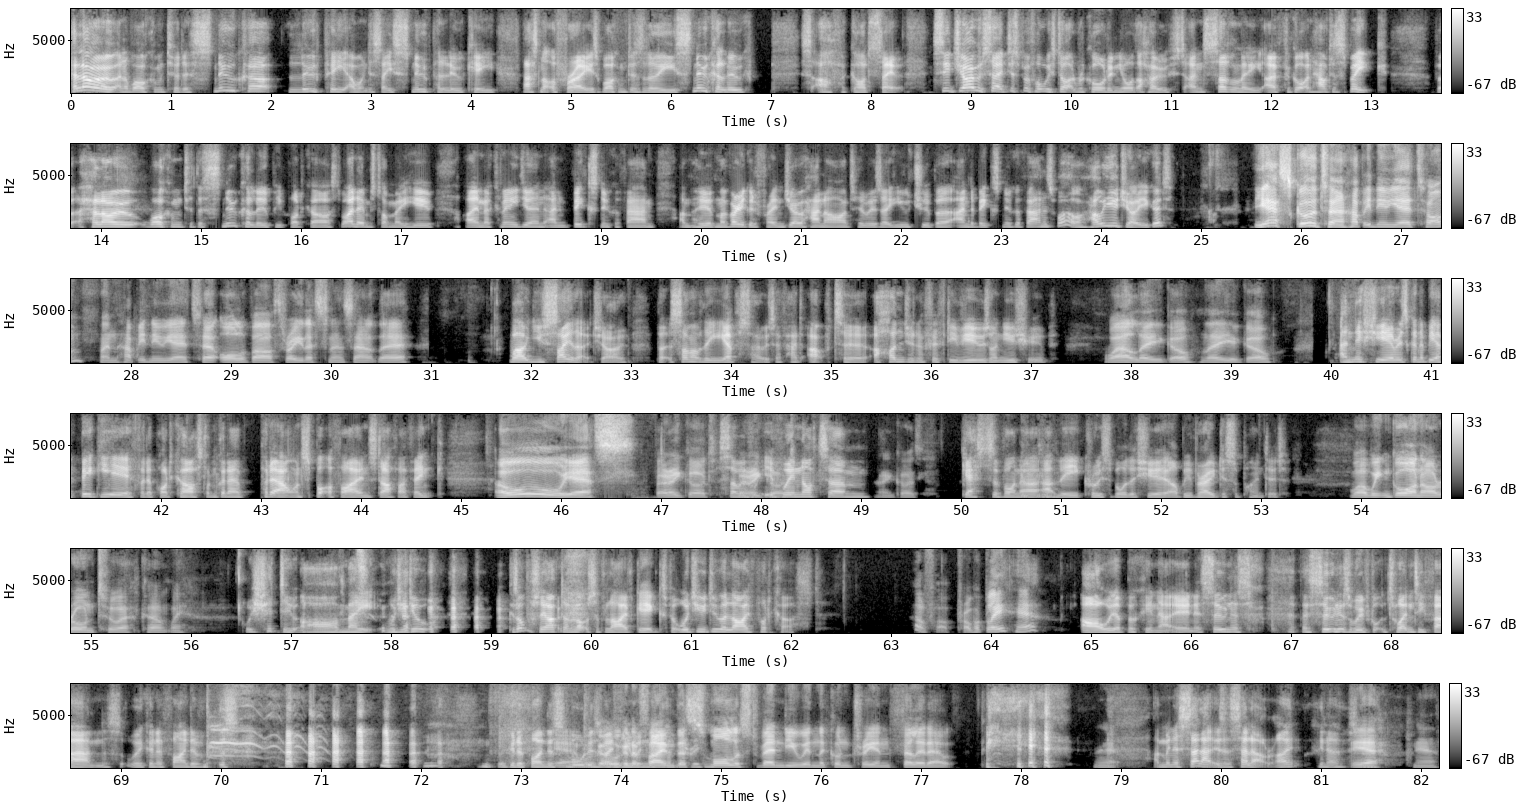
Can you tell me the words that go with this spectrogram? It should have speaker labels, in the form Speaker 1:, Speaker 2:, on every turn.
Speaker 1: Hello and welcome to the Snooker Loopy. I want to say Snooper Lukey. That's not a phrase. Welcome to the Snooker Loop. Oh, for God's sake. See, Joe said just before we started recording, you're the host, and suddenly I've forgotten how to speak. But hello, welcome to the Snooker Loopy podcast. My name is Tom Mayhew. I'm a comedian and big snooker fan. I'm here with my very good friend Joe Hannard, who is a YouTuber and a big snooker fan as well. How are you, Joe? You good?
Speaker 2: Yes, good. Uh, happy New Year, Tom, and Happy New Year to all of our three listeners out there.
Speaker 1: Well, you say that, Joe, but some of the episodes have had up to 150 views on YouTube.
Speaker 2: Well, there you go. There you go.
Speaker 1: And this year is going to be a big year for the podcast. I'm going to put it out on Spotify and stuff, I think.
Speaker 2: Oh, yes. Very good.
Speaker 1: So
Speaker 2: very
Speaker 1: if,
Speaker 2: good.
Speaker 1: if we're not um,
Speaker 2: Very good.
Speaker 1: guests of honor at the Crucible this year, I'll be very disappointed.
Speaker 2: Well, we can go on our own tour, can't we?
Speaker 1: We should do. Oh, mate, would you do? Because obviously I've done lots of live gigs, but would you do a live podcast?
Speaker 2: Oh, well, probably, yeah.
Speaker 1: Oh, we are booking that in as soon as as soon as we've got twenty fans. We're gonna find a we're gonna find the
Speaker 2: Yeah, we're
Speaker 1: smallest.
Speaker 2: go- we're going to find the,
Speaker 1: country.
Speaker 2: smallest venue in the country and fill it out. Yeah,
Speaker 1: I mean, a sellout is a sellout, right? You know. so-
Speaker 2: yeah, yeah.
